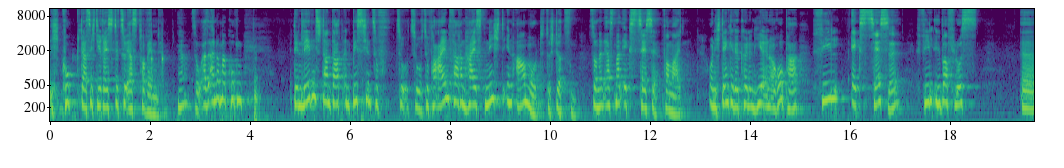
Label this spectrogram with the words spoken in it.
ich gucke, dass ich die Reste zuerst verwende. Ja, so. Also einfach mal gucken, den Lebensstandard ein bisschen zu, zu, zu, zu vereinfachen heißt nicht in Armut zu stürzen, sondern erstmal Exzesse vermeiden. Und ich denke, wir können hier in Europa viel Exzesse, viel Überfluss äh,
